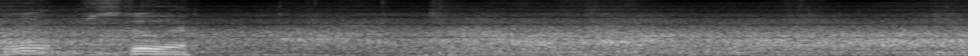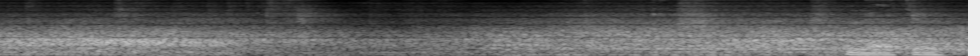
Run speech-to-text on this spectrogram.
Oh, still there. Nothing.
